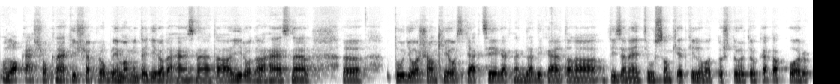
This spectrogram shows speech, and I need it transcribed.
lakásoknál kisebb probléma, mint egy irodaháznál. Tehát a irodaháznál túl gyorsan kiosztják cégeknek dedikáltan a 11-22 kW-os töltőket, akkor,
